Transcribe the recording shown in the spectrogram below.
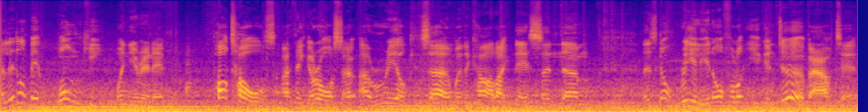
a little bit wonky when you're in it. Potholes, I think, are also a real concern with a car like this, and um, there's not really an awful lot you can do about it.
